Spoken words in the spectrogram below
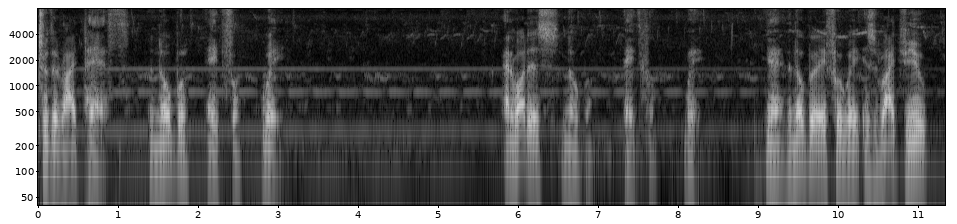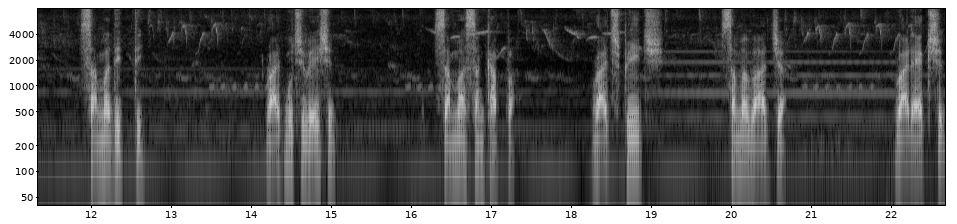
to the right path, the Noble Eightfold Way. And what is Noble Eightfold Way? Yeah, the Noble Eightfold Way is right view, samma ditthi, right motivation, samma sankappa, right speech, samma vaca, right action,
